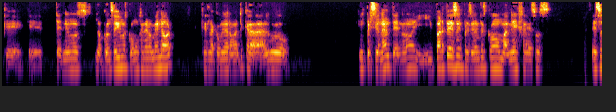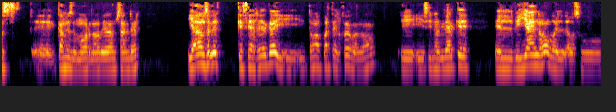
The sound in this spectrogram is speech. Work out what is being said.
que, tenemos, lo concebimos como un género menor, que es la comedia romántica, algo impresionante, ¿no? Y, parte de eso impresionante es cómo maneja esos, esos eh, cambios de humor, ¿no? De Adam Sandler. Y Adam Sandler que se arriesga y, toma parte del juego, ¿no? Y, sin olvidar que el villano o, el, o su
